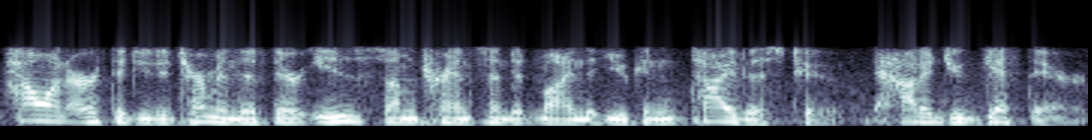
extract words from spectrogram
how on earth did you determine that there is some transcendent mind that you can tie this to? How did you get there?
